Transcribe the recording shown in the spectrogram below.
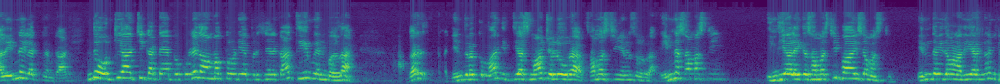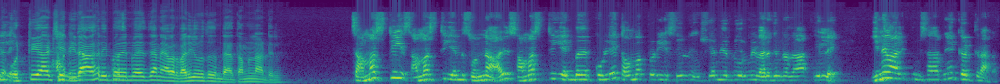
அது என்ன இலக்கு என்றால் இந்த ஒற்றையாட்சி கட்டமைப்புக்குள்ளே தான் மக்களுடைய பிரச்சனைகளுக்கான தீர்வு என்பதுதான். அவர் கஜேந்திரகுமார் வித்தியாசமா சொல்லுகிறார். சமஷ்டி என்று சொல்கிறார் என்ன சமஷ்டி? இந்தியாவில் இருக்க சமஷ்டி பாய் சமஷ்டி. எந்த விதமான அதிகாரங்களும் ஒற்றையாட்சியை நிராகரிப்பது என்பதை தான் அவர் வலியுறுத்துகின்றார் தமிழ்நாட்டில்? சமஷ்டி சமஷ்டி என்று சொன்னால் சமஷ்டி என்பதற்குள்ளே தமக்களுடைய சுயநிர்ணய உரிமை வருகின்றதா? இல்லை. இன அழிப்பு விசாரணையை கேட்கிறார்கள்.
